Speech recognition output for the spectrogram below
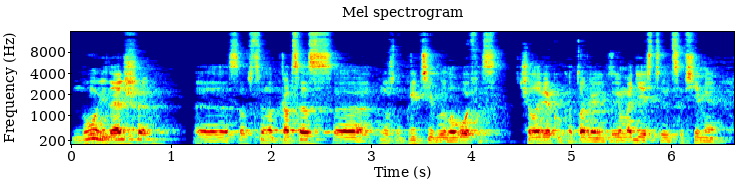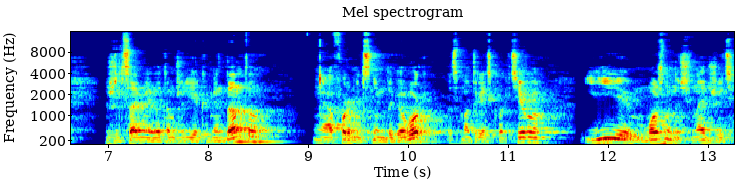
Ну и дальше, э, собственно, процесс э, нужно прийти было в офис человеку, который взаимодействует со всеми жильцами в этом жилье коменданту, оформить с ним договор, осмотреть квартиру, и можно начинать жить.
